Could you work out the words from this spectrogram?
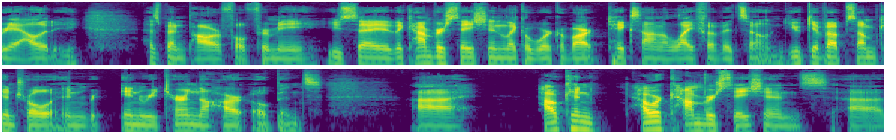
reality has been powerful for me. You say the conversation, like a work of art, takes on a life of its own. You give up some control, and in return, the heart opens. Uh, how can how are conversations uh,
